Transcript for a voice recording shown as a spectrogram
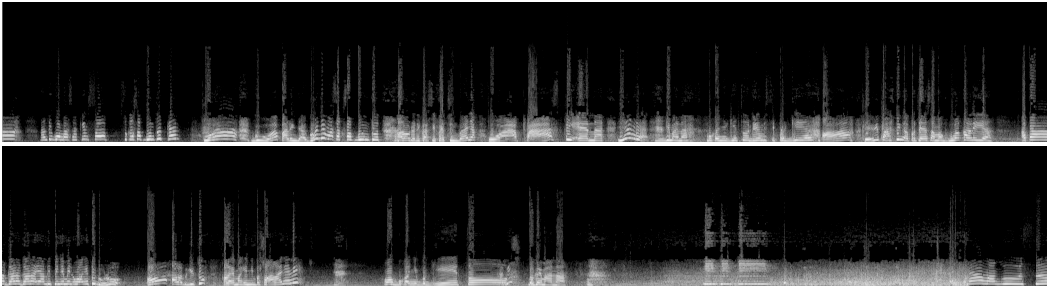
Nanti gue masakin sop. Suka sop buntut kan? Wah, gua paling jagonya masak sop buntut. Kalau udah dikasih vetsin banyak, wah pasti enak. Iya nggak? Gimana? Bukannya gitu, Dewi mesti pergi ya. Ah, Dewi pasti nggak percaya sama gua kali ya. Apa gara-gara yang dipinjemin uang itu dulu? Oh, kalau begitu, kalau emang ini persoalannya nih, Oh, bukannya begitu. habis bagaimana? Sama Gusu.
